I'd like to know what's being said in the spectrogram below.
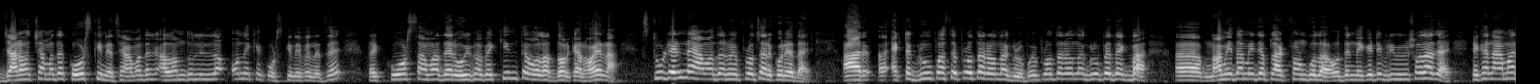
যারা হচ্ছে আমাদের কোর্স কিনেছে, আমাদের আলহামদুলিল্লাহ অনেকে কোর্স কিনে ফেলেছে, তাই কোর্স আমাদের ওইভাবে কিনতে বলার দরকার হয় না। স্টুডেন্টরা আমাদের হয়ে প্রচার করে দেয়। আর একটা গ্রুপ আছে প্রতারণা গ্রুপ ওই প্রতারণা গ্রুপে দেখবা নামি দামি যে প্ল্যাটফর্মগুলো ওদের নেগেটিভ রিভিউ শোনা যায়। এখানে আমার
